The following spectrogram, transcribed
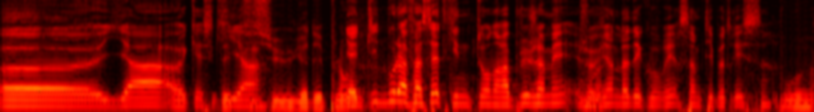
Euh, Il y a euh, qu'est-ce Des qu'il y a tissus, il y a des plans. Il y a une petite boule à facettes qui ne tournera plus jamais. Je Ouais. viens de la découvrir. C'est un petit peu triste. Ouais.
